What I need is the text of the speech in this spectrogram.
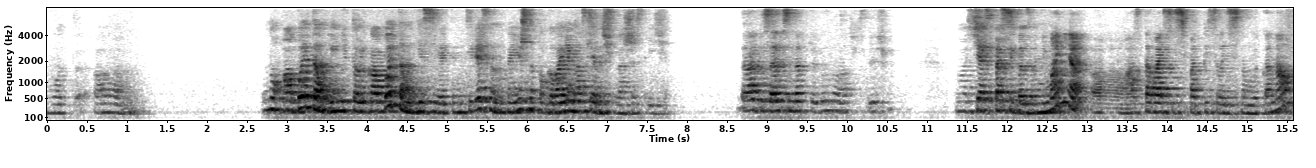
Вот. Э, ну, об этом и не только об этом, если это интересно, мы, конечно, поговорим на следующей нашей встрече. Да, обязательно приду на нашу встречу. Ну, а сейчас спасибо за внимание. Э, оставайтесь, подписывайтесь на мой канал.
